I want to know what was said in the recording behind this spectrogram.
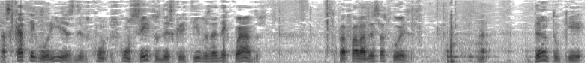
as categorias, os conceitos descritivos adequados para falar dessas coisas. Né? Tanto que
